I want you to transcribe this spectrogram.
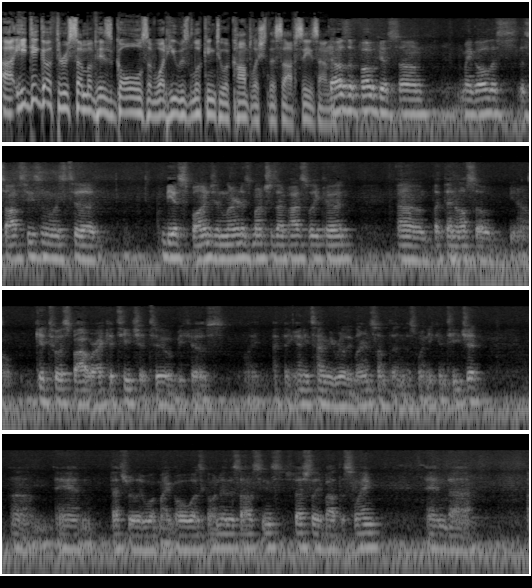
Uh, he did go through some of his goals of what he was looking to accomplish this offseason. That was the focus. Um, my goal this, this offseason was to be a sponge and learn as much as I possibly could. um, but then also you know get to a spot where I could teach it too because like I think anytime you really learn something is when you can teach it. Um, and that's really what my goal was going into this offseason, especially about the swing. And uh, uh,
